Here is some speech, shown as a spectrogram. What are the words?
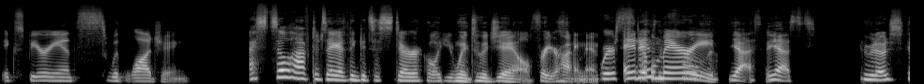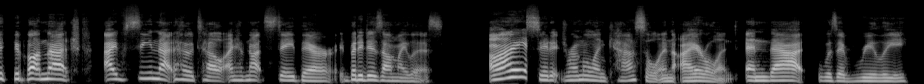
experience with lodging. I still have to say, I think it's hysterical you went to a jail for your honeymoon. We're still married. Yes, yes kudos to you on that. I've seen that hotel. I have not stayed there, but it is on my list. I stayed at Dromoland Castle in Ireland, and that was a really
